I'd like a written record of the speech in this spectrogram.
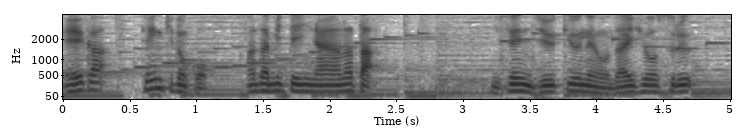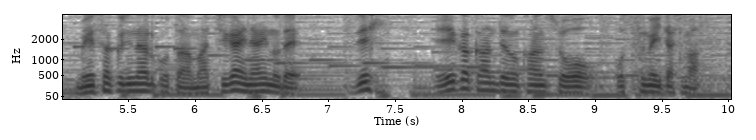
映画「天気の子」まだ見ていないあなた。2019年を代表する名作になることは間違いないのでぜひ映画館での鑑賞をお勧めいたします。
